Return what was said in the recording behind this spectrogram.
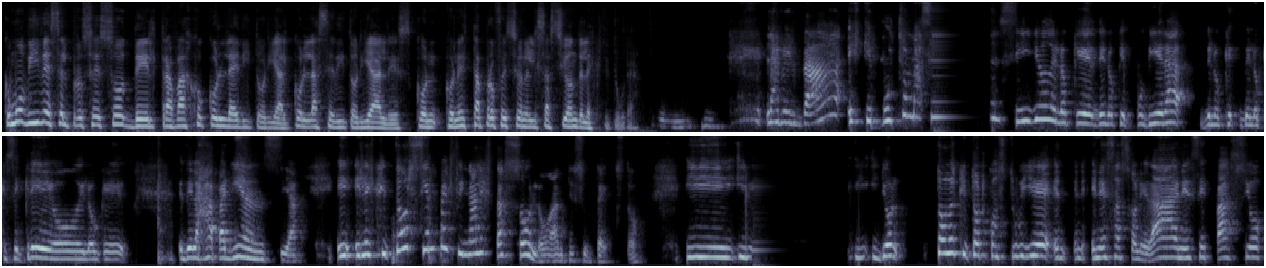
¿Cómo vives el proceso del trabajo con la editorial, con las editoriales, con, con esta profesionalización de la escritura? La verdad es que es mucho más sencillo de lo que, de lo que pudiera, de lo que, de lo que se cree o de, lo que, de las apariencias. E, el, escritor siempre al final está solo ante su texto. Y, y, yo, todo escritor construye en, en, esa soledad, en ese espacio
